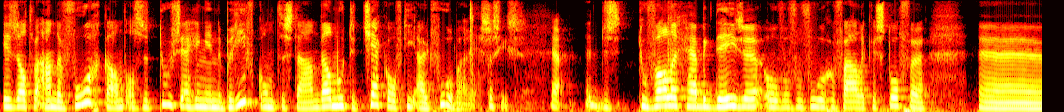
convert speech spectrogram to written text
is dat we aan de voorkant, als de toezegging in de brief komt te staan, wel moeten checken of die uitvoerbaar is. Precies. Ja. Dus toevallig heb ik deze over vervoergevaarlijke stoffen uh,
